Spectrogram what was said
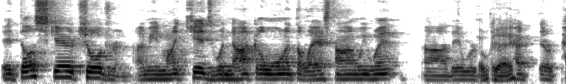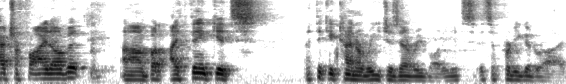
it does scare children. I mean, my kids would not go on it the last time we went. Uh, they were Okay. they're, they're petrified of it. Um, but I think it's I think it kind of reaches everybody. It's it's a pretty good ride.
